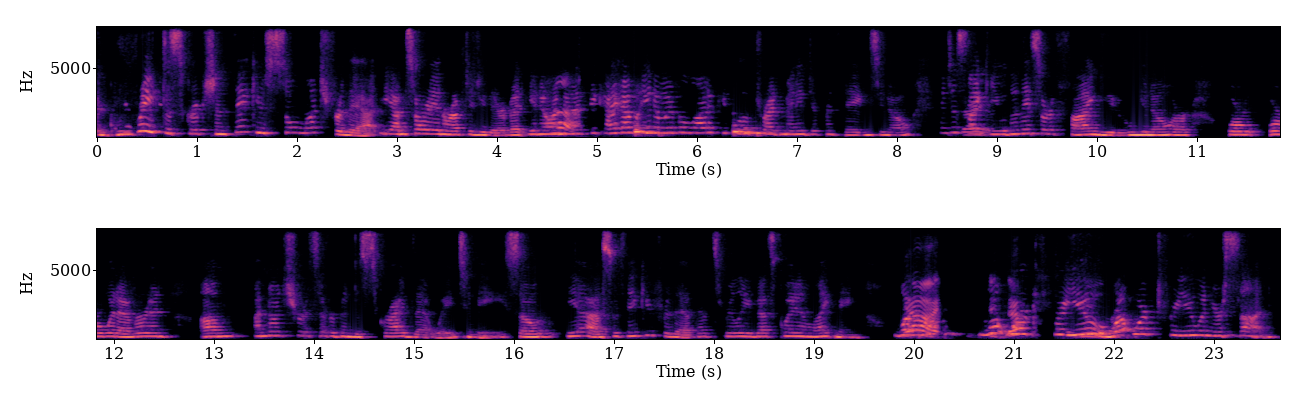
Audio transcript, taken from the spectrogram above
a great description. Thank you so much for that. Yeah, I'm sorry I interrupted you there, but you know, yeah. I, mean, I think I have, you know, I have a lot of people who've tried many different things, you know, and just right. like you, then they sort of find you, you know, or or or whatever. And um, I'm not sure it's ever been described that way to me. So yeah, so thank you for that. That's really that's quite enlightening. What, yeah what worked for you? What worked for you and your son?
